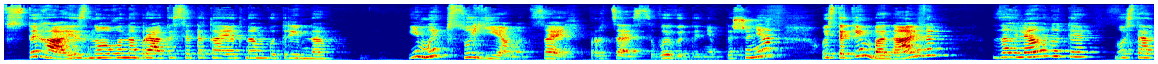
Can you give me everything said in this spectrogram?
встигає знову набратися така, як нам потрібна. І ми псуємо цей процес виведення пташенят ось таким банальним заглянути. Ось так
